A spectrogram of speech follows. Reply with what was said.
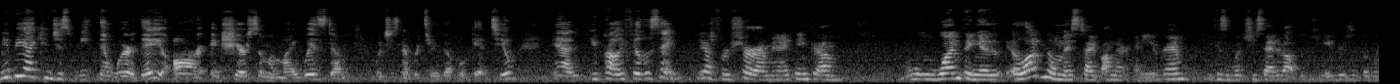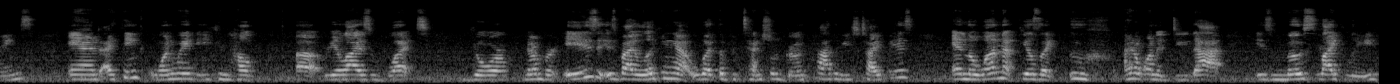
Maybe I can just meet them where they are and share some of my wisdom, which is number three that we'll get to. And you probably feel the same. Yeah, for sure. I mean, I think um, one thing is a lot of people mistype on their Enneagram because of what she said about the behaviors of the wings. And I think one way that you can help uh, realize what your number is is by looking at what the potential growth path of each type is. And the one that feels like, ooh, I don't want to do that, is most likely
